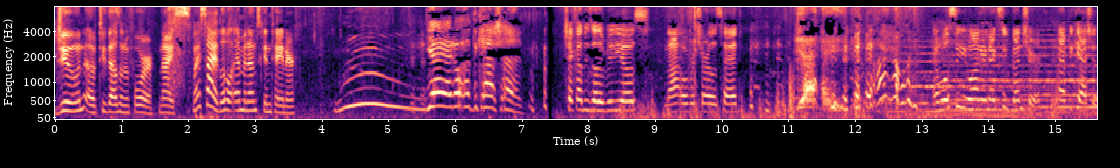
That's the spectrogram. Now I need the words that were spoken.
June of 2004. Nice. Nice side, little M&M's container. Woo! Yay, I don't have the cash head. Check out these other videos, not over Charlotte's head. Yay! And we'll see you on our next adventure. Happy caching.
